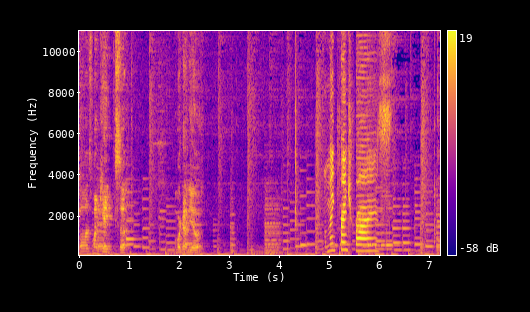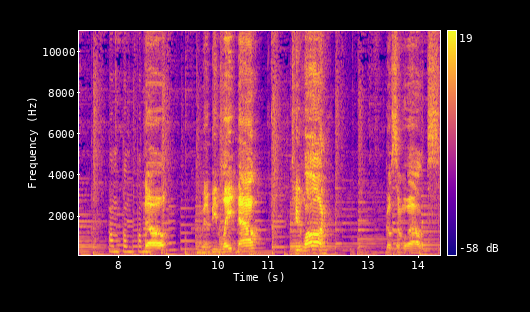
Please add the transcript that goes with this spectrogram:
Well, it's one cake, so I'm working on the other. I'll make french fries. Bum, bum, bum. No, I'm gonna be late now. Too long. Go somewhere else.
